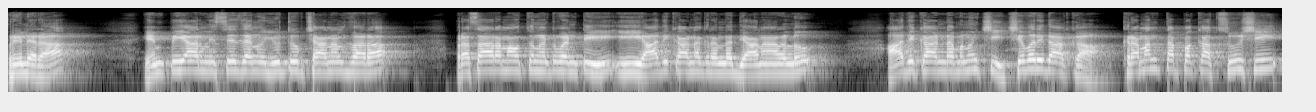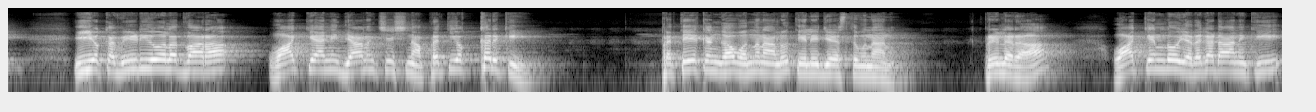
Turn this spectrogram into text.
ప్రియులరా ఎంపీఆర్ మిస్సేజ్ అను యూట్యూబ్ ఛానల్ ద్వారా ప్రసారమవుతున్నటువంటి ఈ ఆదికాండ గ్రంథ ధ్యానాలలో ఆదికాండం నుంచి చివరి దాకా క్రమం తప్పక చూసి ఈ యొక్క వీడియోల ద్వారా వాక్యాన్ని ధ్యానం చేసిన ప్రతి ఒక్కరికి ప్రత్యేకంగా వందనాలు తెలియజేస్తున్నాను. ప్రియులరా వాక్యంలో ఎదగడానికి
